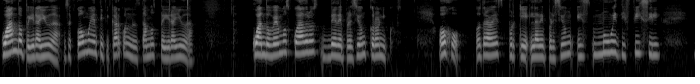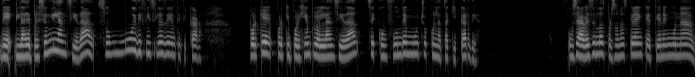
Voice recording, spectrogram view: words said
¿cuándo pedir ayuda? O sea, ¿cómo identificar cuando necesitamos pedir ayuda? Cuando vemos cuadros de depresión crónicos. Ojo, otra vez, porque la depresión es muy difícil de la depresión y la ansiedad son muy difíciles de identificar. ¿Por qué? Porque, por ejemplo, la ansiedad se confunde mucho con la taquicardia. O sea, a veces las personas creen que tienen una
